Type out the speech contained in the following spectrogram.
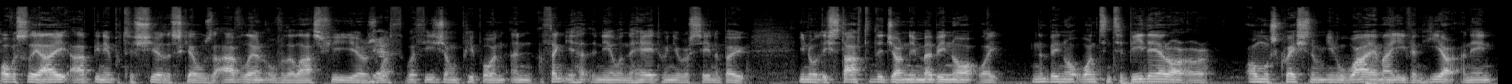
obviously I, I've been able to share the skills that I've learned over the last few years yeah. with, with these young people. And, and I think you hit the nail on the head when you were saying about, you know, they started the journey maybe not like, maybe not wanting to be there or, or almost questioning, you know, why am I even here? And then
